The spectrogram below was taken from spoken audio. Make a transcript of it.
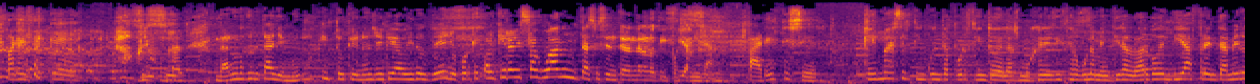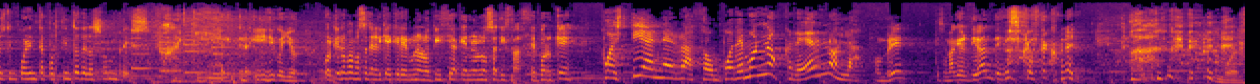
Me parece que... Oye, Sí, Juncal, danos los detalles muy bajito que no llegue a oídos de ellos, porque cualquiera les aguanta si se enteran de la noticia. Mira, parece ser que más del 50% de las mujeres dice alguna mentira a lo largo del día frente a menos de un 40% de los hombres. Y digo yo, ¿por qué no vamos a tener que creer una noticia que no nos satisface? ¿Por qué? Pues tienes razón, podemos no creérnosla. Hombre, que se me ha quedado el tirante y no sé qué hacer con él. Bueno.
